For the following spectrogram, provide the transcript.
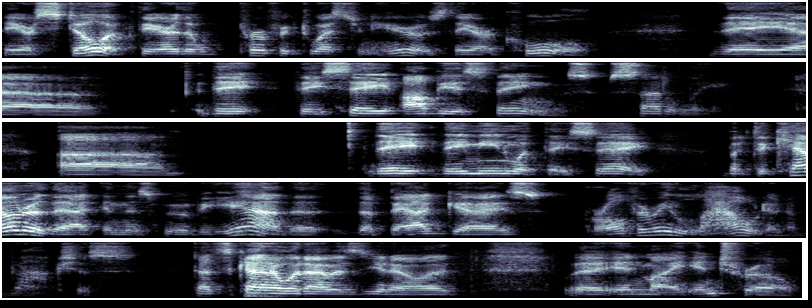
They are stoic. They are the perfect Western heroes. They are cool. They uh, they they say obvious things subtly. Um, they they mean what they say. But to counter that in this movie, yeah, the the bad guys are all very loud and obnoxious. That's kind of what I was, you know, uh, in my intro.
